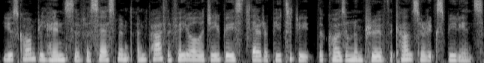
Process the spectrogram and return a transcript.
Use comprehensive assessment and pathophysiology based therapy to treat the cause and improve the cancer experience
